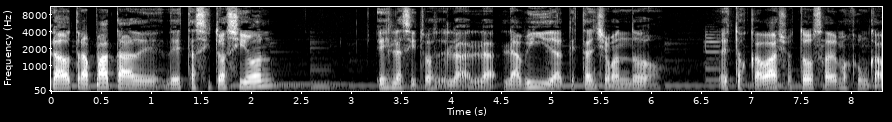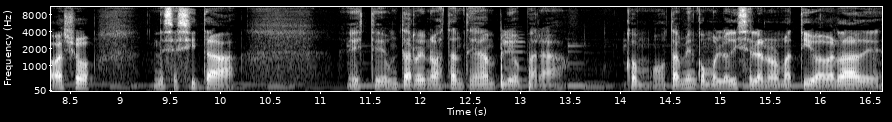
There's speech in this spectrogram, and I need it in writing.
La otra pata de, esta situación es la, la, vida que están llevando estos caballos. Todos sabemos que un caballo necesita este, un terreno bastante amplio para, también como lo dice la normativa, ¿verdad? De,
